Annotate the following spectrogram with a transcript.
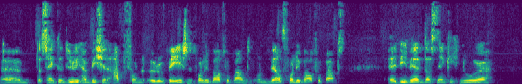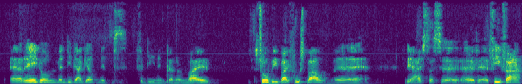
Ähm, das hängt natürlich ein bisschen ab vom Europäischen Volleyballverband und Weltvolleyballverband. Äh, die werden das, denke ich, nur äh, regeln, wenn die da Geld mit verdienen können, weil so wie bei Fußball, äh, wie heißt das, FIFA,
